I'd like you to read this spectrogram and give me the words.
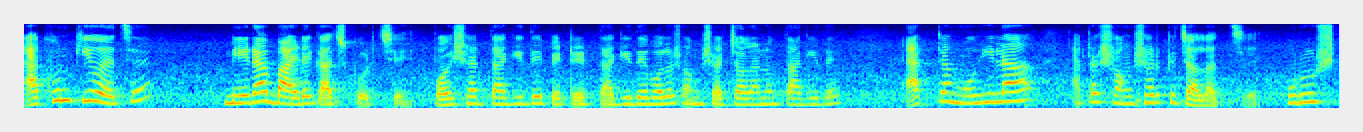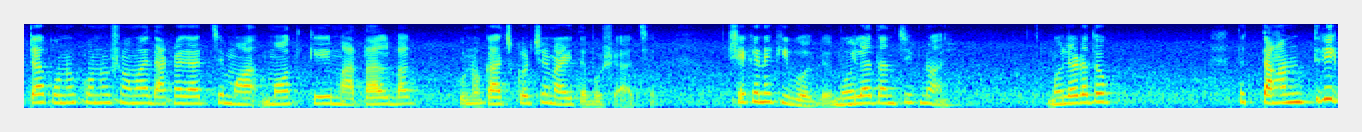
এখন কি হয়েছে? মেয়েরা বাইরে কাজ করছে। পয়সার তাগিদে, পেটের তাগিদে, বলো সংসার চালানোর তাগিদে। একটা মহিলা একটা সংসারকে চালাচ্ছে। পুরুষটা কোনো কোনো সময় দেখা যাচ্ছে মদ খেয়ে মাতাল বা কোনো কাজ করছে, বাড়িতে বসে আছে। সেখানে কি বলবে? মহিলাতান্ত্রিক নয়। মহিলাটা তো তান্ত্রিক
